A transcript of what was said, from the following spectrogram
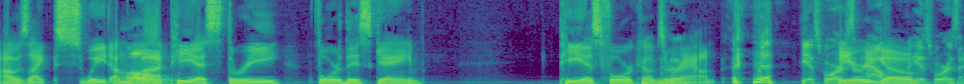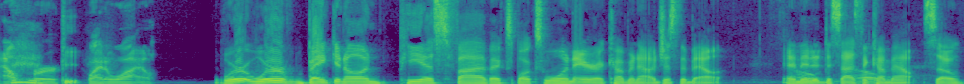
I was like, sweet, I'm gonna buy Oh. a PS3 for this game. PS4 comes around. PS4 is Here we out. go. PS4 is out for quite a while. we're we're banking on PS5, Xbox One era coming out just about, and then Oh, it decides no. to oh. come out. So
